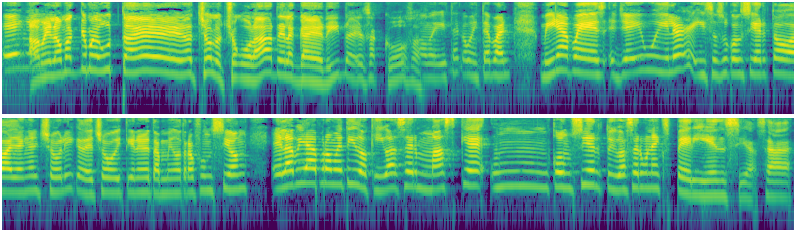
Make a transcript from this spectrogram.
En el- A mí lo más que me gusta es Nacho, los chocolates, las galletitas y esas cosas. Comiste, comiste pan. Mira, pues Jay Wheeler hizo su concierto allá en el Choli, que de hecho hoy tiene también otra función. Él había prometido que iba a ser más que un concierto, iba a ser una experiencia. O sea,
